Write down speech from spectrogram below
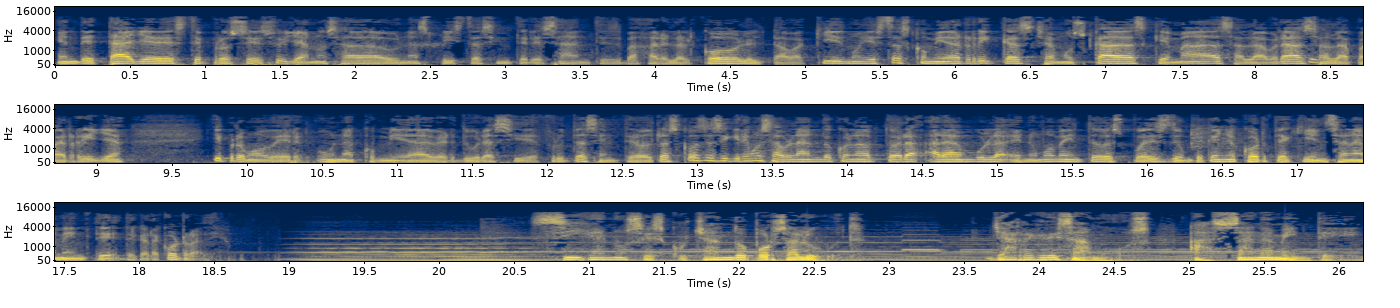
en detalle de este proceso y ya nos ha dado unas pistas interesantes. Bajar el alcohol, el tabaquismo y estas comidas ricas, chamuscadas, quemadas a la brasa, a la parrilla y promover una comida de verduras y de frutas, entre otras cosas. Seguiremos hablando con la doctora Arámbula en un momento después de un pequeño corte aquí en Sanamente de Caracol Radio síganos escuchando por salud. Ya regresamos a Sanamente.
